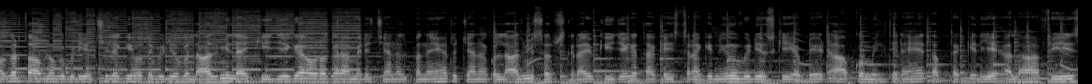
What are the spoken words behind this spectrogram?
अगर तो आप लोगों को वीडियो अच्छी लगी हो तो वीडियो को लाजमी लाइक कीजिएगा और अगर आप मेरे चैनल पर नए हैं तो चैनल को लाजमी सब्सक्राइब कीजिएगा ताकि इस तरह की न्यू वीडियोज़ की अपडेट आपको मिलती रहे। तब तक के लिए अल्लाह हाफिज़।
